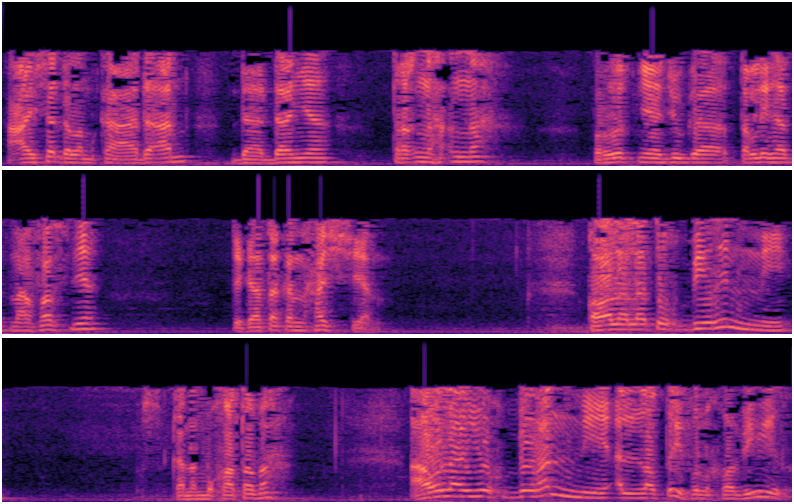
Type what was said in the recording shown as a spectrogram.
Aisyah dalam keadaan dadanya terengah-engah, perutnya juga terlihat nafasnya, dikatakan hasyan. Qala la tukhbirinni karena mukhatabah Aula yukhbiranni al-latiful khabir.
